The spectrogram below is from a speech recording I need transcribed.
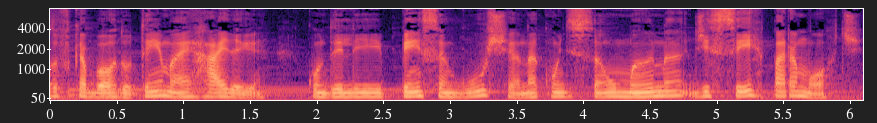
Filósofo que aborda o tema é Heidegger, quando ele pensa angústia na condição humana de ser para a morte.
